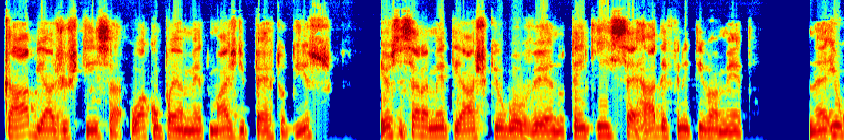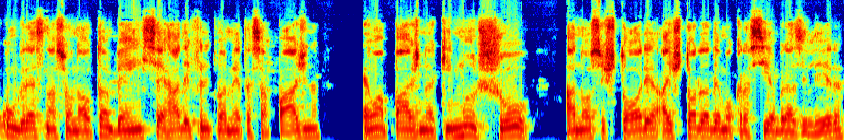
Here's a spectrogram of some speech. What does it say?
cabe à justiça o acompanhamento mais de perto disso. Eu sinceramente acho que o governo tem que encerrar definitivamente, né? E o Congresso Nacional também encerrar definitivamente essa página. É uma página que manchou a nossa história, a história da democracia brasileira,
